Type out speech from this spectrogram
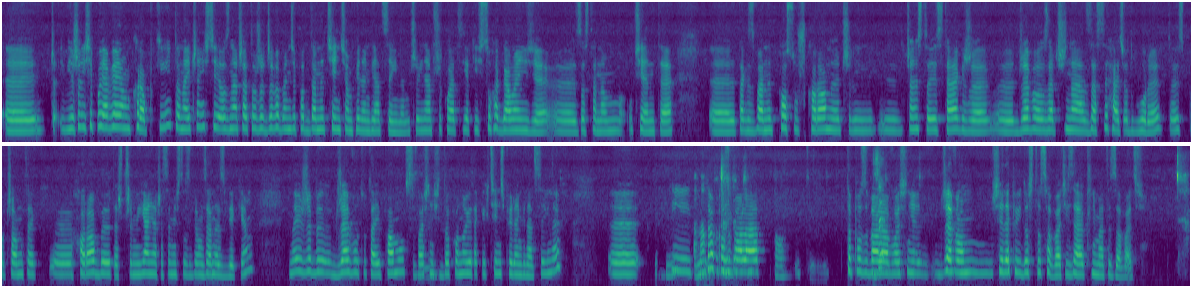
Y, jeżeli się pojawiają kropki, to najczęściej oznacza to, że drzewo będzie poddane cięciom pielęgnacyjnym, czyli na przykład jakieś suche gałęzie y, zostaną ucięte, tak zwany posusz korony, czyli często jest tak, że drzewo zaczyna zasychać od góry, to jest początek choroby, też przemijania, czasem jest to związane z wiekiem no i żeby drzewu tutaj pomóc, właśnie się dokonuje takich cięć pielęgnacyjnych y, i to pozwala, to pozwala właśnie drzewom się lepiej dostosować i zaaklimatyzować.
